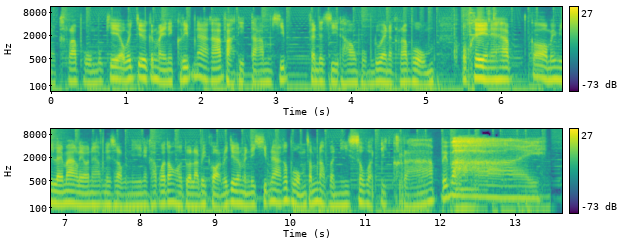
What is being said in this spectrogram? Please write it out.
นะครับผมโอเคเอาไว้เจอกันใหม่ในคลิปหน้าครับฝากติดตามคลิปแฟนตาซีทาวผมด้วยนะครับผม โอเคนะครับ ก็ไม่มีอะไรมากแล้วนะครับ ในสำหรับวันนี้นะครับ ก็ต้องขอตัวลาไปก่อนไว้เจอกันใหม่ในคลิปหน้าครับผมสำหรับวันนี้สวัสดีครับ บ๊ายบาย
